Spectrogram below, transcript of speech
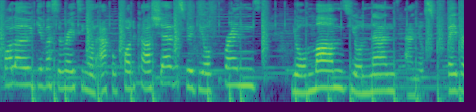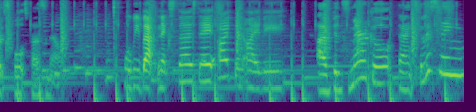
follow, give us a rating on Apple Podcasts. Share this with your friends, your mums, your nans, and your favorite sports personnel. We'll be back next Thursday. I've been Ivy. I've been Miracle. Thanks for listening.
